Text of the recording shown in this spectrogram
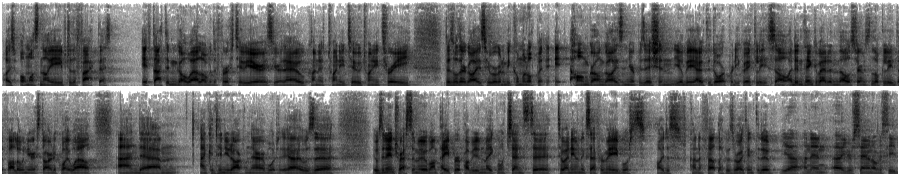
I was almost naive to the fact that if that didn't go well over the first two years, you're now kind of 22, 23. There's other guys who are going to be coming up, homegrown guys in your position. You'll be out the door pretty quickly. So I didn't think about it in those terms. Luckily, the following year started quite well and um, and continued on from there. But yeah, it was a it was an interesting move on paper. It probably didn't make much sense to, to anyone except for me, but I just kind of felt like it was the right thing to do. Yeah, and then uh, you're saying obviously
